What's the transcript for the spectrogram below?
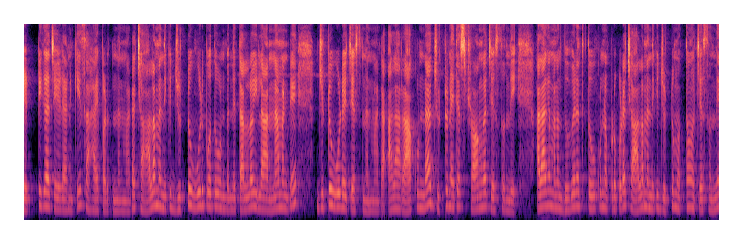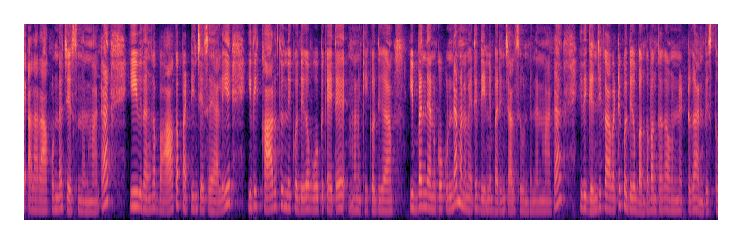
గట్టిగా చేయడానికి సహాయపడుతుందన్నమాట. చాలామందికి జుట్టు ఊడిపోతూ ఉంటుంది. తలలో ఇలా అన్నామంటే జుట్టు ఊడేచేస్తుంది అనమాట అలా రాకుండా జుట్టునైతే స్ట్రాంగ్గా చేస్తుంది. అలాగే మనం దువ్వెనతో తవ్వుకున్నప్పుడు కూడా చాలామందికి జుట్టు మొత్తం వచ్చేస్తుంది. అలా రాకుండా చేస్తుంది అనమాట ఈ విధంగా బాగా పట్టించేసేయాలి. ఇది కారుతుంది కొద్దిగా ఓపిక అయితే మనకి కొద్దిగా ఇబ్బంది అనుకోకుండా మనమైతే దీన్ని భరించాల్సి ఉంటుందన్నమాట. ఇది గంజి కాబట్టి కొద్దిగా బంక బంకగా ఉన్నట్టుగా అనిపిస్తూ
